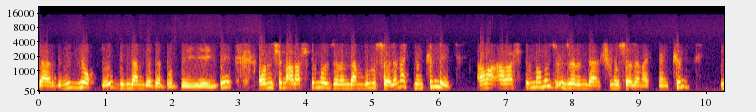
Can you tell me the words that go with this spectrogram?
derdimiz yoktu. Gündemde de bu değildi. Onun için araştırma üzerinden bunu söylemek mümkün değil. Ama araştırmamız üzerinden şunu söylemek mümkün. E,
